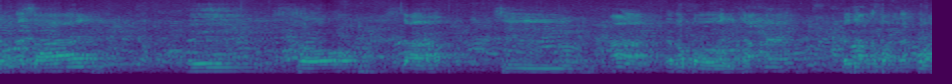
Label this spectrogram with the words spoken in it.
ทางด้านซ้ายหนึ่งสองสามสี่ห้าแล้วก็ปล่อยอีกครั้งหนึงไปทางฝั่งด้านขวา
